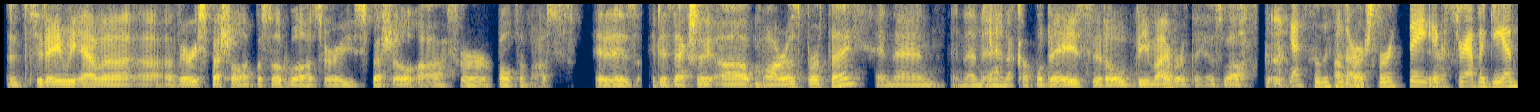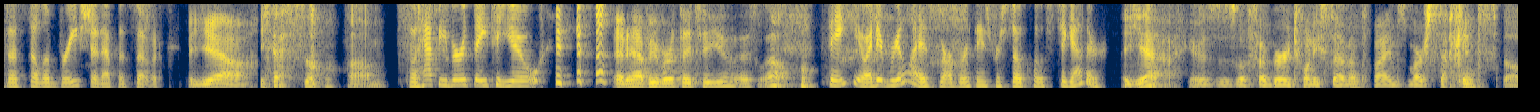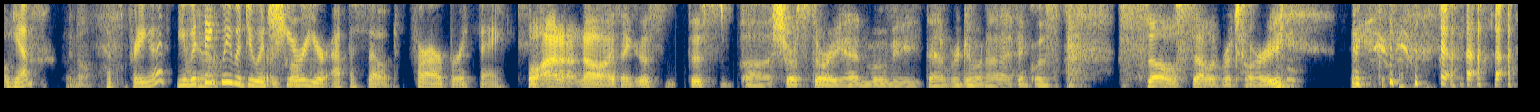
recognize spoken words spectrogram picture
Uh, today we have a, a, very special episode. Well, it's very special uh, for both of us. It is it is actually uh, Maura's birthday, and then and then yes. in a couple days it'll be my birthday as well. yes, so this is our birthday yeah. extravaganza celebration episode. Yeah. Yes. So um so happy birthday to you. and happy birthday to you as well. Thank you. I didn't realize our birthdays were so close together. Yeah. Yours is what February 27th. Mine's March 2nd. So yep. You know. That's pretty good. You would yeah, think we would do a cheerier close. episode for our birthday. Well, I don't know. I think this this uh, short story and movie that we're doing on, I think, was so celebratory.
